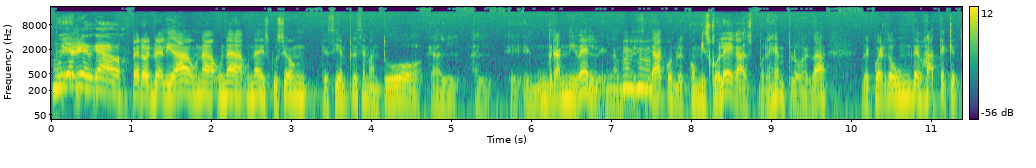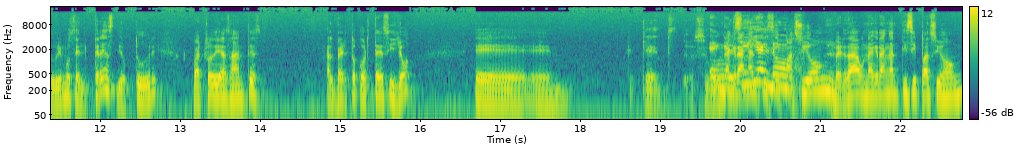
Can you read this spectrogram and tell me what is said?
muy Eh, arriesgado. Pero en realidad una, una, una discusión que siempre se mantuvo al- al- eh, en un gran nivel en la universidad con, con mis colegas, por ejemplo, ¿verdad? Recuerdo un debate que tuvimos el 3 de octubre, cuatro días antes, Alberto Cortés y yo, eh, eh, que que una gran no. anticipación, ¿verdad? Una gran anticipación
